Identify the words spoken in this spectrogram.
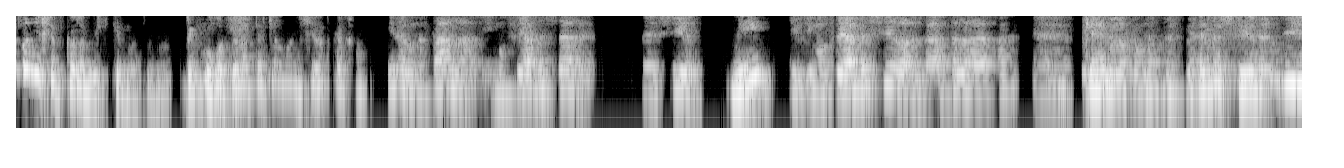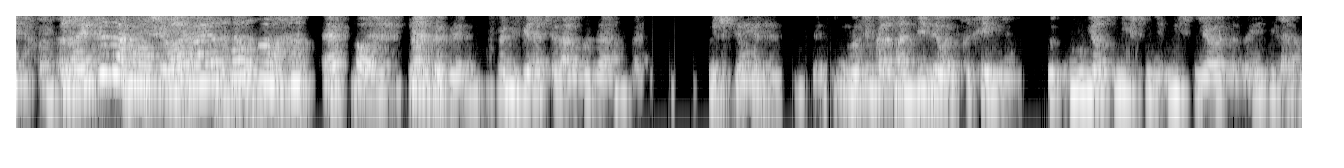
צריך את כל המסכנות הזאת? והוא רוצה לתת לנו לחיות ככה. הנה, הוא נתן לה, היא מופיעה בסרט, בשיר. מי? היא מופיעה בשיר, על ואהבת לרעך. כן? איזה שיר? ראית את זה, שירה מה היא עושה פה? איפה? לא, זה במסגרת של העבודה. יפה. הם עושים כל הזמן וידאו, הם צריכים דמויות משניות, אז הייתי שם.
